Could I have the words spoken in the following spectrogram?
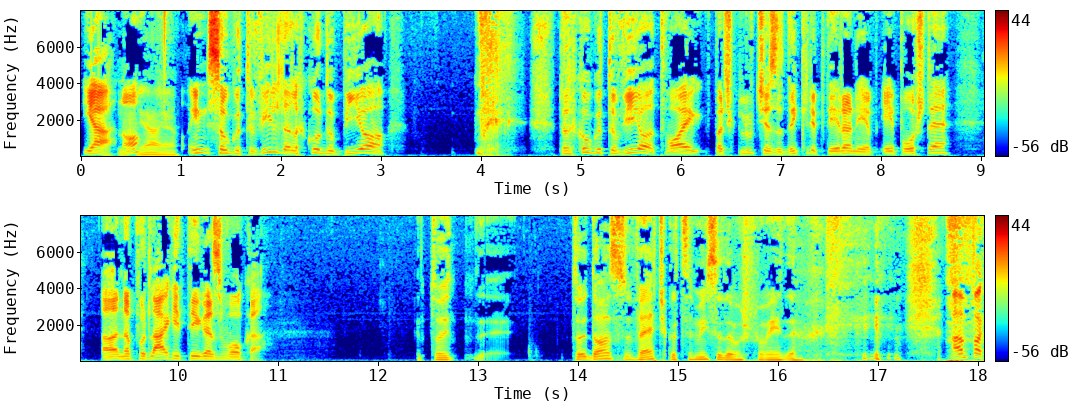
Ja, no. Ja, ja. In so ugotovili, da lahko dobijo, da lahko ugotovijo tvoje pač ključe za dekriptiranje e-pošte uh, na podlagi tega zvoka. To je, to je dosti več, kot sem mislil, da boš povedal. Ampak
